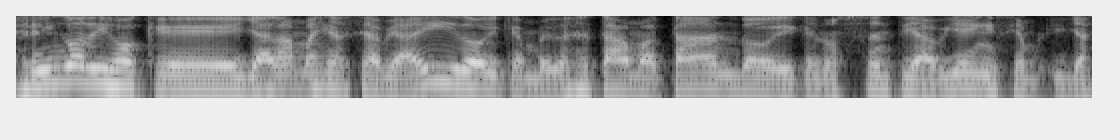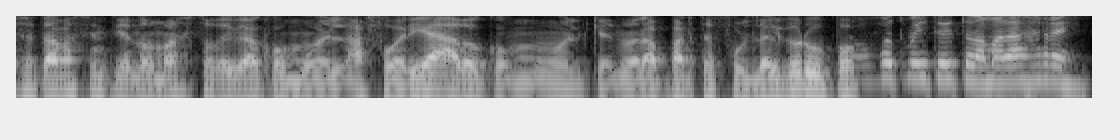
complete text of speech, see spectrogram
Ringo dijo que ya la magia se había ido y que en verdad se estaba matando y que no se sentía bien y, siempre, y ya se estaba sintiendo más todavía como el afuereado, como el que no era parte full del grupo. ¿Cómo fue tu la mala rey?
